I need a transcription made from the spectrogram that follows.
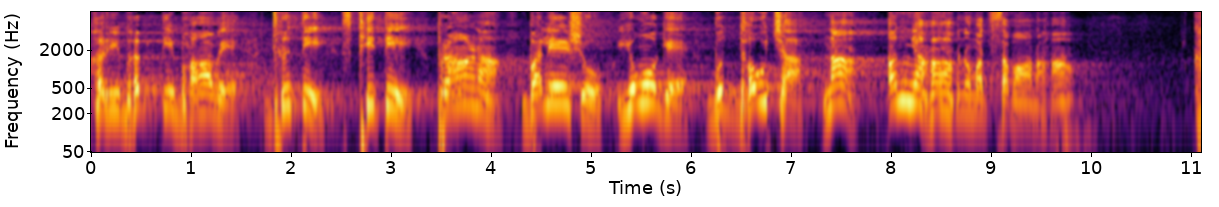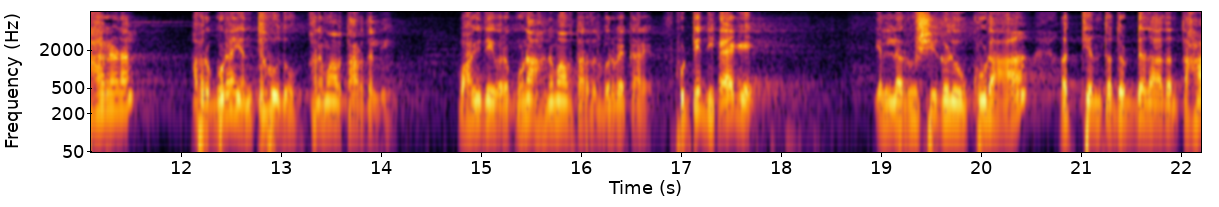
ಹರಿಭಕ್ತಿ ಭಾವೆ, ಧೃತಿ, ಸ್ಥಿತಿ, ಪ್ರಾಣ, ಬಲೇಶು, ಯೋಗೆ, ಬುದ್ಧೌಚ, ನ ಅನ್ಯ ಹನುಮತ್ ಸಮಾನ. ಕಾರಣ, ಅವರ ಗುಣ ಎಂತಹುದು ಹನುಮಾವತಾರದಲ್ಲಿ? ವಾಯುದೇವರ ಗುಣ ಹನುಮಾವತಾರದಲ್ಲಿ ಬರಬೇಕಾರೆ. ಹುಟ್ಟಿದ್ದು ಹೇಗೆ? ಎಲ್ಲ ಋಷಿಗಳು ಕೂಡ ಅತ್ಯಂತ ದೊಡ್ಡದಾದಂತಹ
